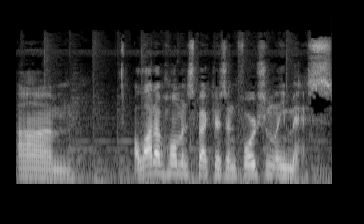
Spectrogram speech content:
um, a lot of home inspectors unfortunately miss.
